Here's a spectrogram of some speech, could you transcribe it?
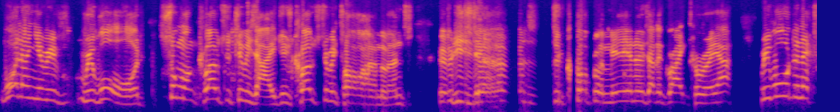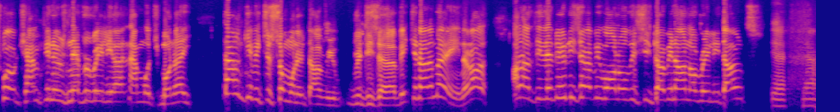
why don't you re- reward someone closer to his age, who's close to retirement, who deserves a couple of million, who's had a great career? Reward an ex-world champion who's never really earned that much money. Don't give it to someone who don't re- deserve it. Do you know what I mean? And I, I don't think they do deserve it while all this is going on. I really don't. Yeah, yeah.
